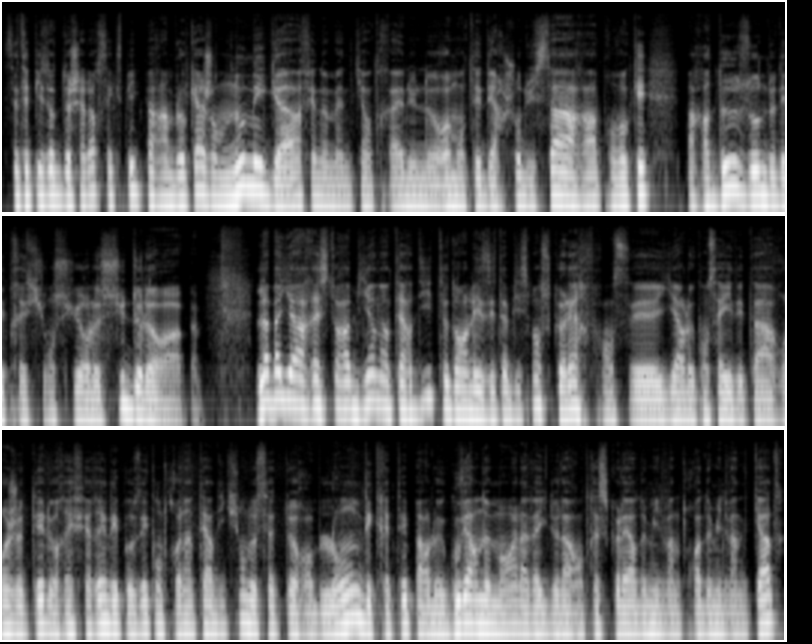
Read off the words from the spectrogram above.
Cet épisode de chaleur s'explique par un blocage en oméga, phénomène qui entraîne une remontée d'air chaud du Sahara provoquée par deux zones de dépression sur le sud de l'Europe. La baya restera bien interdite dans les établissements scolaires français. Hier, le Conseil d'État a rejeté le référé déposé contre l'interdiction de cette robe longue décrétée par le gouvernement à la veille de la rentrée scolaire 2023-2024.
